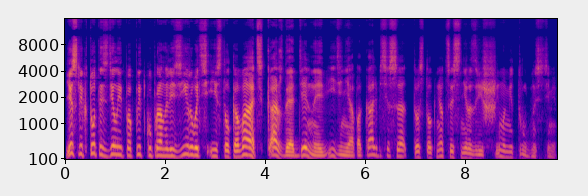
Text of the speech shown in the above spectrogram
Если кто-то сделает попытку проанализировать и истолковать каждое отдельное видение апокалипсиса, то столкнется с неразрешимыми трудностями.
